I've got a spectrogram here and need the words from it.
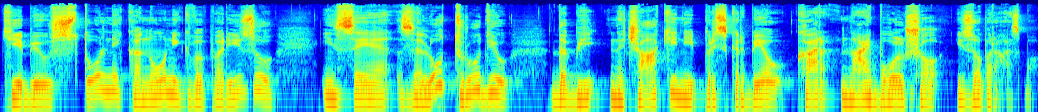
ki je bil stolni kanonik v Parizu in se je zelo trudil, da bi nečakini priskrbel kar najboljšo izobrazbo.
